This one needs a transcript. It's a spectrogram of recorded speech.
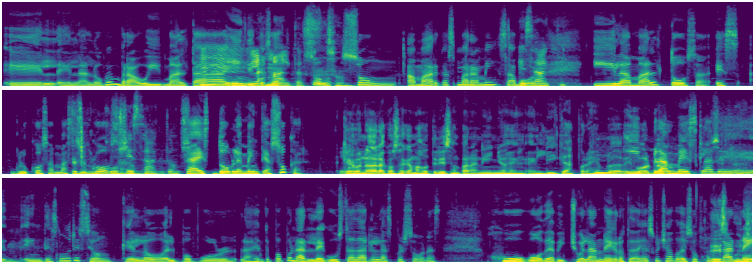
el, el alovenbrau y malta mm, las maltas. Son, amargas para mí, sabor. Exacto. Y la maltosa es glucosa más glucosa. Exacto. O sea, es doblemente azúcar. Que es una de las cosas que más utilizan para niños en, ligas, por ejemplo, de béisbol. Y la mezcla de en desnutrición, que lo, el la gente popular le gusta darle a las personas jugo de habichuela negro. ¿Ustedes han escuchado eso? Con carne.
